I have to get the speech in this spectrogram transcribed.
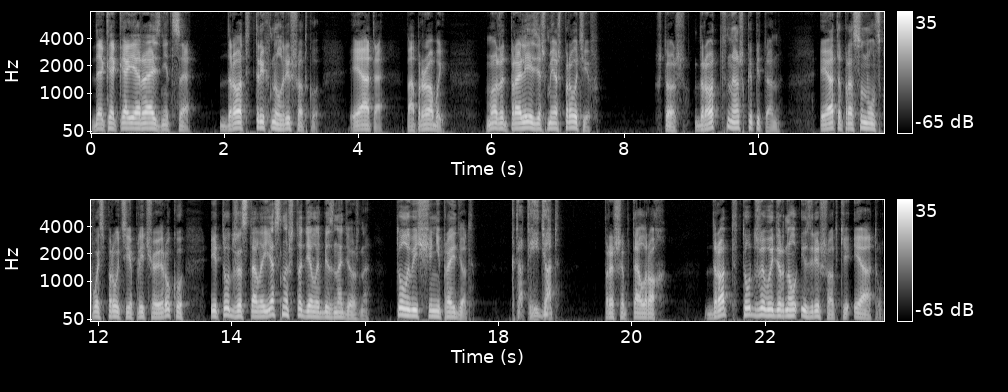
Да какая разница? Дрот тряхнул решетку. Я-то, попробуй. Может, пролезешь меж прутьев? Что ж, Дрот наш капитан. Иата просунул сквозь прутья плечо и руку, и тут же стало ясно, что дело безнадежно. Туловище не пройдет. «Кто-то идет!» — прошептал Рох. Дрот тут же выдернул из решетки Иату.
